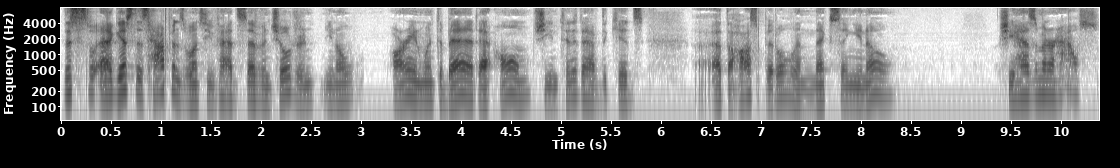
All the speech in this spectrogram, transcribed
This I guess this happens once you've had seven children. You know, Arian went to bed at home. She intended to have the kids uh, at the hospital, and next thing you know, she has them in her house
